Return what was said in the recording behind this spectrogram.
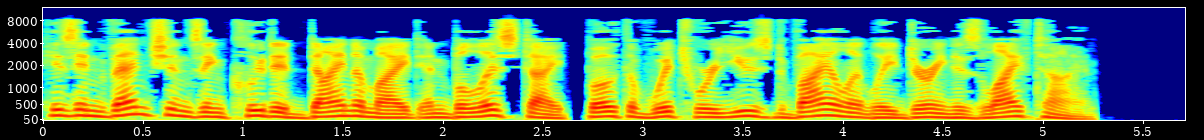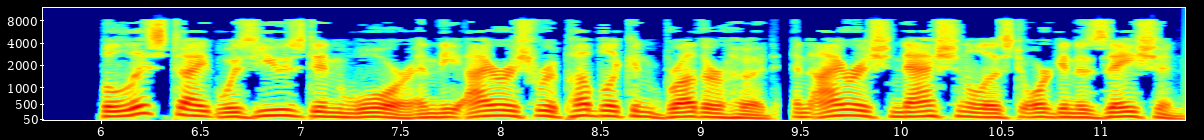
His inventions included dynamite and ballistite, both of which were used violently during his lifetime. Ballistite was used in war and the Irish Republican Brotherhood, an Irish nationalist organisation,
